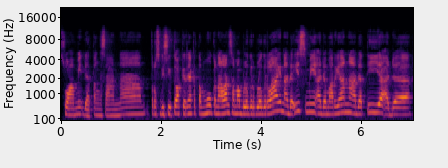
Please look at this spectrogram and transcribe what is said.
suami datang ke sana terus di situ akhirnya ketemu kenalan sama blogger-blogger lain ada Ismi ada Mariana ada Tia ada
